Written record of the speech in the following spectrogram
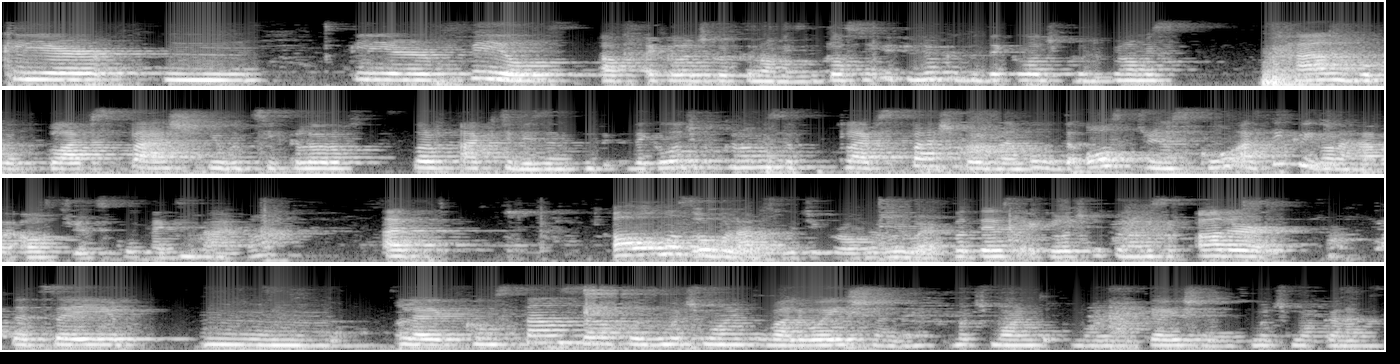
clear mm, clear field of ecological economics because if you look at the ecological economics handbook of Clive Spash, you would see a lot of lot of activism. The ecological economics of Clive Spash, for example, the Austrian school, I think we're going to have an Austrian school next time, no? Uh, almost overlaps with growth everywhere, but there's the ecological economics of other, let's say, mm, like Costanza, who is much more into valuation, much more into commodification, is much more kind of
